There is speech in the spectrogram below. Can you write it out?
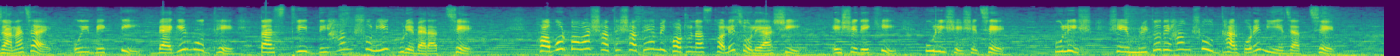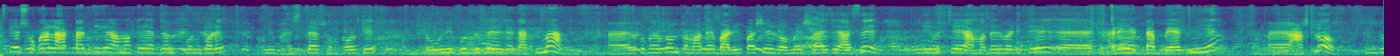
জানা যায়, ওই ব্যক্তি ব্যাগের মধ্যে তার স্ত্রীর দেহাংশ নিয়ে ঘুরে বেড়াচ্ছে। খবর পাওয়ার সাথে সাথে আমি ঘটনাস্থলে চলে আসি। এসে দেখি পুলিশ এসেছে। পুলিশ সেই মৃতদেহাংশ উদ্ধার করে নিয়ে যাচ্ছে। আজকে সকাল আটটার দিকে আমাকে একজন ফোন করে, উনি ভাইস্তা সম্পর্কে। তো উনি বলতেছে যে, কাকিমা এরকম এরকম তোমাদের বাড়ির পাশে রমেশ রায় যে আছে, উনি হচ্ছে আমাদের বাড়িতে ঘাড়ে একটা ব্যাগ নিয়ে আসলো। কিন্তু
